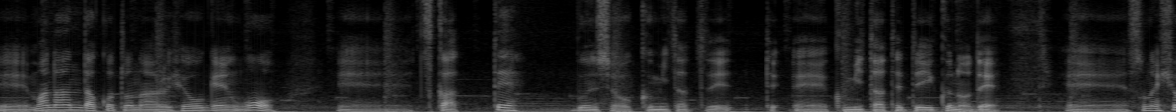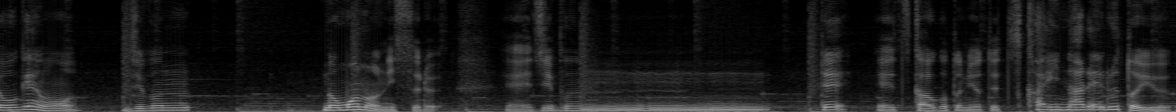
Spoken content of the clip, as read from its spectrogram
えー学んだことのある表現を、えー使って文章を組み立てて、えー組み立てていくので、えーその表現を自分のものにする、えー自分で、え使うことによって使い慣れるという、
